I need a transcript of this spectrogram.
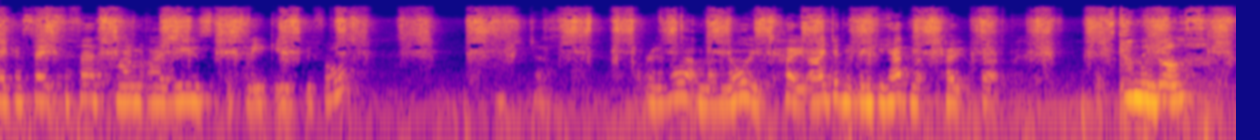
Like I say, it's the first time I've used the SleekEZ before. Rid of all that mud all his coat. I didn't think he had much coat, but it's coming off.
